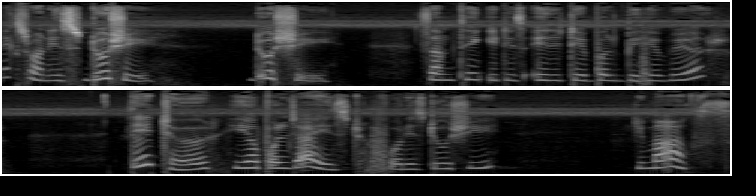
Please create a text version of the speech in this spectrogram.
Next one is douchey. Douchey. Something it is irritable behavior Later, he apologized for his douchey remarks.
